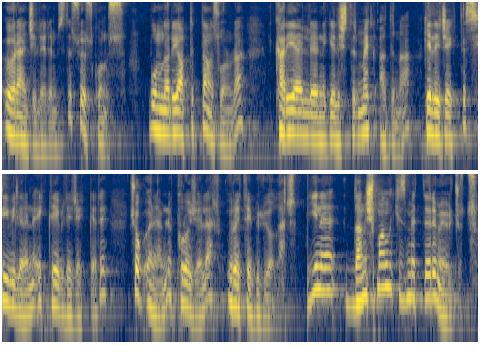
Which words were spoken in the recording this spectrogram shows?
öğrencilerimiz de söz konusu. Bunları yaptıktan sonra kariyerlerini geliştirmek adına gelecekte CV'lerine ekleyebilecekleri çok önemli projeler üretebiliyorlar. Yine danışmanlık hizmetleri mevcut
